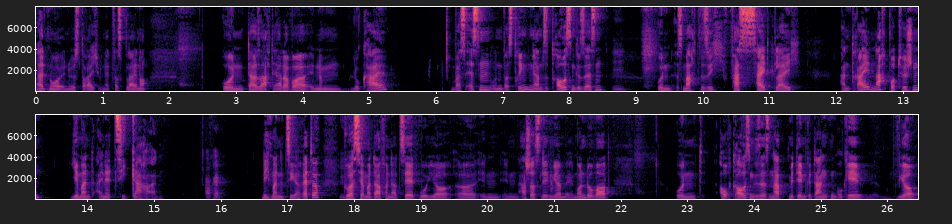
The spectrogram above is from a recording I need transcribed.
Halt nur in Österreich und etwas kleiner. Und da sagt er, da war er in einem Lokal was essen und was trinken, haben sie draußen gesessen. Und es machte sich fast zeitgleich an drei Nachbartischen jemand eine Zigarre an. Okay. Nicht mal eine Zigarette. Du hast ja mal davon erzählt, wo ihr äh, in, in Aschersleben hier im El Mondo wart und auch draußen gesessen habt mit dem Gedanken, okay, wir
